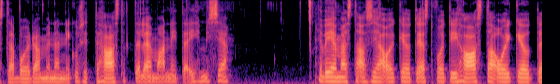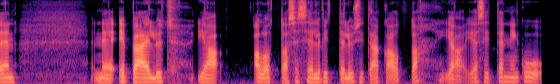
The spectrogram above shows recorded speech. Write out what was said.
sitä voidaan mennä niin kuin sitten haastattelemaan niitä ihmisiä ja viemään sitä asiaa oikeuteen, ja sitten voitiin haastaa oikeuteen ne epäilyt ja aloittaa se selvittely sitä kautta. Ja, ja sitten niin kuin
